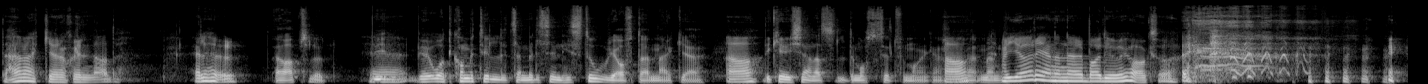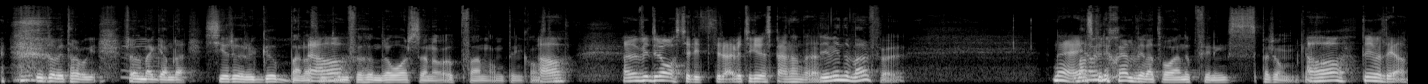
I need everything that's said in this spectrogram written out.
det här verkar göra skillnad. Eller hur? Ja absolut. Vi, Eh. vi har återkommit till lite medicinhistoria ofta märker jag. Ja, Det kan ju kännas lite mossigt för många kanske. ja. Men, men vi gör det gärna när det är bara du och jag också. Det är då vi tar från de här gamla kirurggubbarna Ja. som dog för hundra år sedan och uppfann någonting konstigt. Ja. ja vi dras ju lite till det där. Vi tycker det är spännande. Jag vet inte varför. Nej, Man skulle ja, själv velat vara en uppfinningsperson. kanske. Ja, det är väl det.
